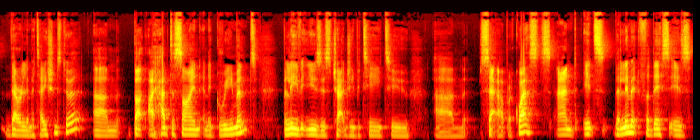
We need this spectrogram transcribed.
there are limitations to it, um, but I had to sign an agreement. Believe it uses ChatGPT to um, set up requests, and it's the limit for this is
